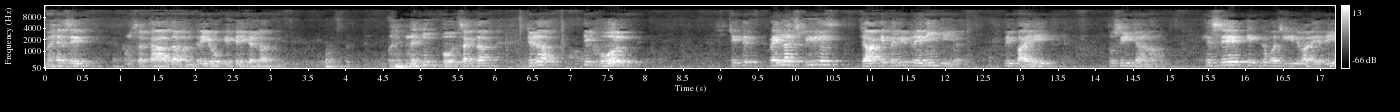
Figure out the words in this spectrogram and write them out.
ਮੈਂ ਸੇ ਹੁਣ ਸਰਕਾਰ ਦਾ ਮੰਤਰੀ ਹੋ ਕੇ ਕਈ ਗੱਲਾਂ ਨਹੀਂ ਬੋਲ ਸਕਦਾ। ਜਿਹੜਾ ਇੱਕ ਹੋਰ, ਇੱਕ ਪਹਿਲਾ ਐਕਸਪੀਰੀਅੰਸ ਜਾ ਕੇ ਪਹਿਲੀ ਟ੍ਰੇਨਿੰਗ ਕੀ ਹੈ? ਵੀ ਭਾਈ, ਤੁਸੀਂ ਜਾਣਾ। ਕਿਸੇ ਇੱਕ ਚੀਜ਼ ਬਾਰੇ ਵੀ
